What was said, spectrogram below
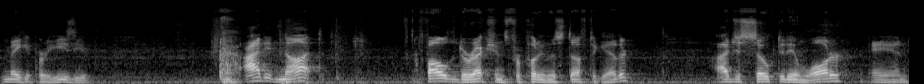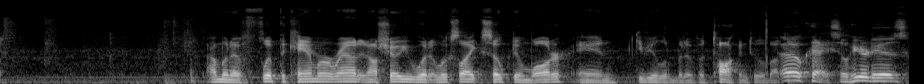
make it pretty easier. I did not follow the directions for putting this stuff together. I just soaked it in water and I'm going to flip the camera around and I'll show you what it looks like soaked in water and give you a little bit of a talking to about that. Okay, so here it is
